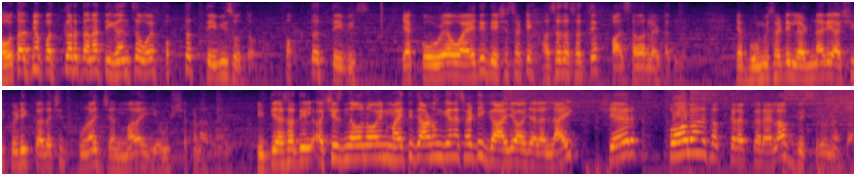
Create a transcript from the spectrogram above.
हौतात्म्य पत्करताना तिघांचं वय फक्त तेवीस होतं. फक्त तेवीस. या कोवळ्या वयाती देशासाठी हसत हसत ते फासावर लटकले. या भूमीसाठी लढणारी अशी पिढी कदाचित पुन्हा जन्माला येऊ शकणार नाही. इतिहासातील अशीच नवनवीन माहिती जाणून घेण्यासाठी गाजावाजाला लाईक शेअर फॉलो आणि सबस्क्राईब करायला विसरू नका.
